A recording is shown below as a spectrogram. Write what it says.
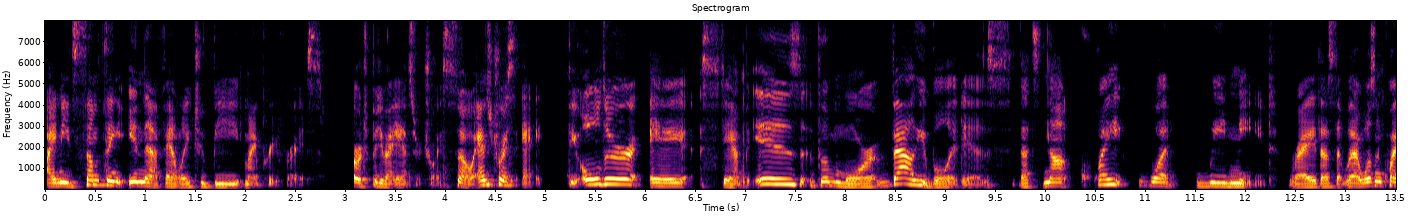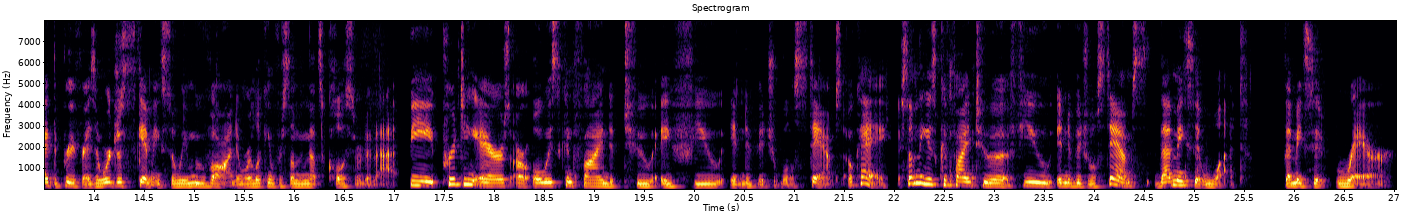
I need something in that family to be my pre-phrase or to be my answer choice. So answer choice A. The older a stamp is, the more valuable it is. That's not quite what we need, right? That's that, that wasn't quite the prephrase, and we're just skimming, so we move on and we're looking for something that's closer to that. B, printing errors are always confined to a few individual stamps. Okay, if something is confined to a few individual stamps, that makes it what? That makes it rare.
